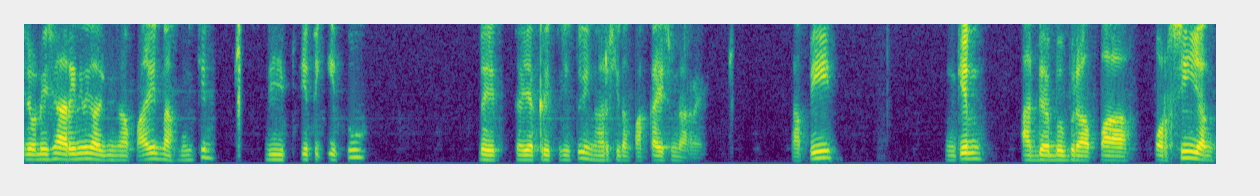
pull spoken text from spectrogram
Indonesia hari ini lagi ngapain. Nah mungkin di titik itu daya, daya kritis itu yang harus kita pakai sebenarnya. Tapi mungkin ada beberapa porsi yang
